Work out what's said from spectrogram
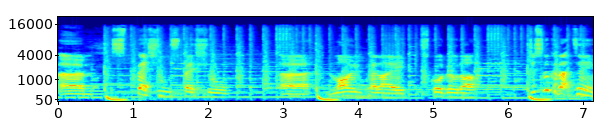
um, special, special uh, loan Pele squad builder. Just look at that team.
